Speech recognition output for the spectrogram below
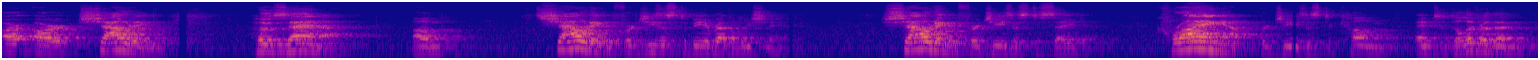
are, are shouting Hosanna, um, shouting for Jesus to be a revolutionary, shouting for Jesus to save them, crying out for Jesus to come and to deliver them.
